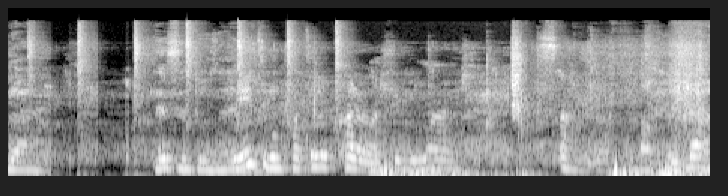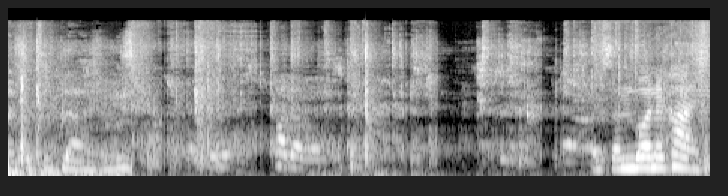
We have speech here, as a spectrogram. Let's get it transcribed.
Bona bafethu bukani lezinto leyithi ngimfathele ukukhala kahle bukanje zayilahle kuplani sanibona ekhaya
